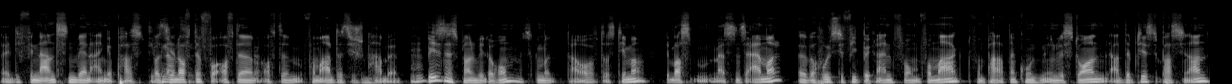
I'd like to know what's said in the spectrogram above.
äh, die Finanzen werden angepasst, die basierend auf, der, auf, der, ja. auf dem Format, das ich schon habe. Mhm. Businessplan wiederum, jetzt kommen wir darauf auf das Thema, den machst du meistens einmal, überholst du Feedback rein vom, vom Markt, vom Partner, Kunden, Investoren, adaptierst du, passt ihn an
